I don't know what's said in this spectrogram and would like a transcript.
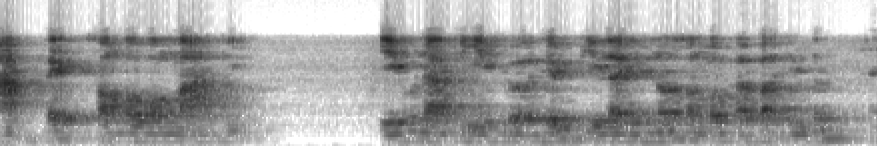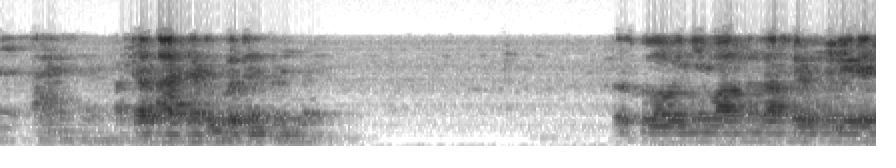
apik saka wong mati. Iku Nabi Ibrahim dilahirno saka bapak sinten? Padahal ajar itu boten bener. Terus kalau ini mau Rasul Munir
